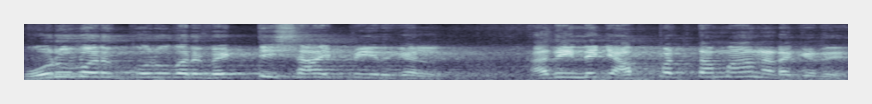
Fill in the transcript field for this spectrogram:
ஒருவருக்கொருவர் வெட்டி சாய்ப்பீர்கள். அது இன்னைக்கு அப்பட்டமா நடக்குது.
